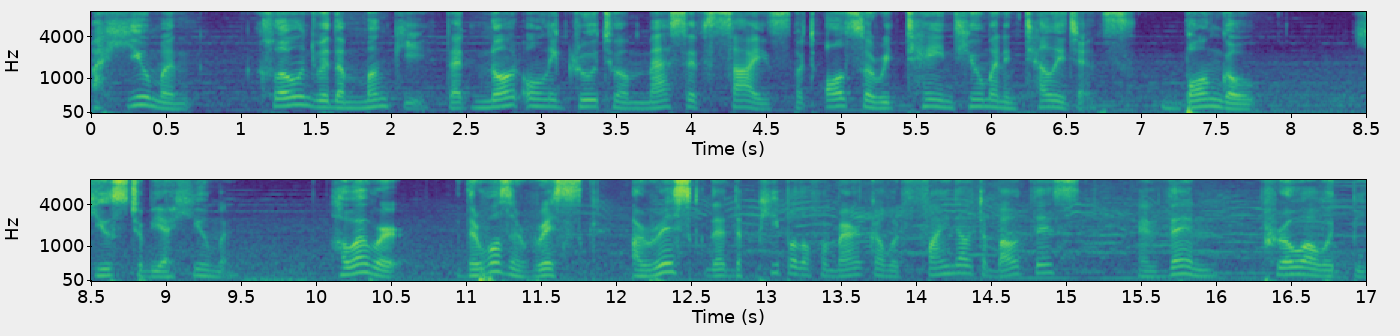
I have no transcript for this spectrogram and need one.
A human cloned with a monkey that not only grew to a massive size, but also retained human intelligence. Bongo used to be a human. However, there was a risk, a risk that the people of America would find out about this and then Proa would be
